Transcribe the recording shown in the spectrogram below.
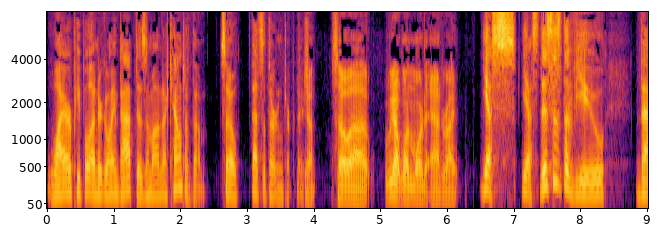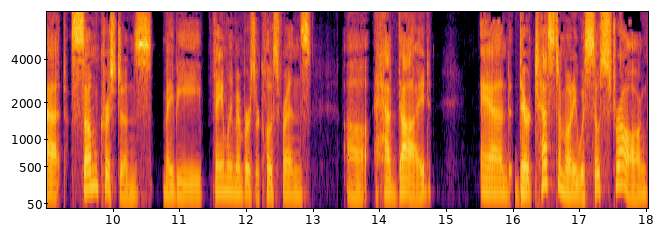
why are people undergoing baptism on account of them? So that's the third interpretation. Yeah. So uh, we got one more to add, right? Yes, yes. This is the view that some Christians, maybe family members or close friends, uh, have died, and their testimony was so strong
